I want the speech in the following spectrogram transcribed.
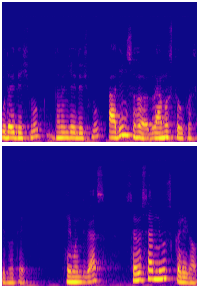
उदय देशमुख धनंजय देशमुख आदींसह ग्रामस्थ उपस्थित होते. हेमंत व्यास सविस्तर न्यूज कडेगाव.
